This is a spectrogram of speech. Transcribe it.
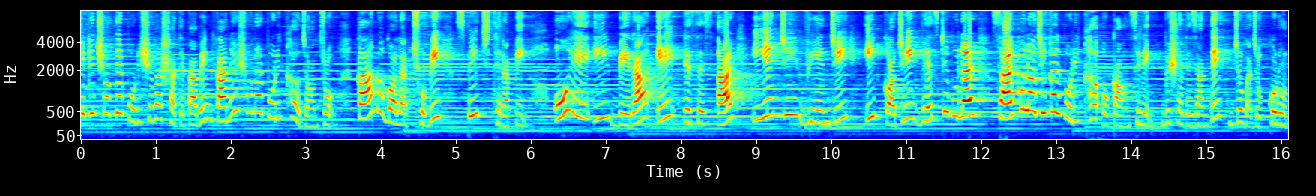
চিকিৎসকদের পরিষেবার সাথে পাবেন কানে শোনার পরীক্ষা ও যন্ত্র। কান ও গলার ছবি speech therapy OAE BERA ASSR ENG VNG EKG vestibular psychological পরীক্ষা ও কাউন্সিলিং বিশদে জানতে যোগাযোগ করুন।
